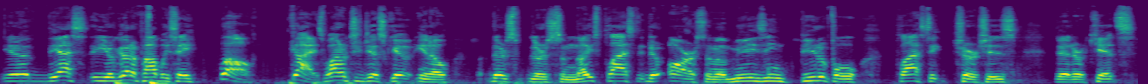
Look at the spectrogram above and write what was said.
You know, yes, you're going to probably say, well, guys, why don't you just go, you know, there's there's some nice plastic, there are some amazing, beautiful plastic churches that are kits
